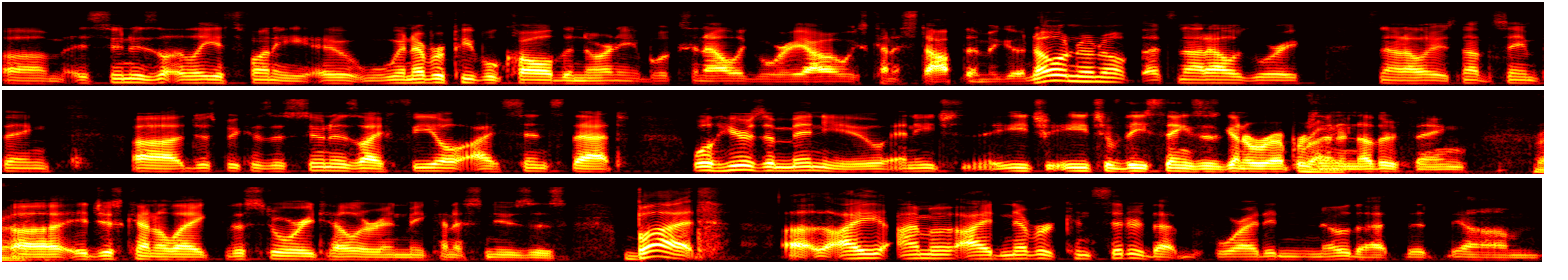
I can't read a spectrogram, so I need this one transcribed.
Um, as soon as like it's funny, uh, whenever people call the Narnia books an allegory, I always kind of stop them and go, no, no, no, that's not allegory. It's not allegory. It's not the same thing. Uh, just because as soon as I feel, I sense that, well, here's a menu, and each each each of these things is going to represent right. another thing. Right. Uh, it just kind of like the storyteller in me kind of snoozes. But uh, I I'm a, I'd never considered that before. I didn't know that that um,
